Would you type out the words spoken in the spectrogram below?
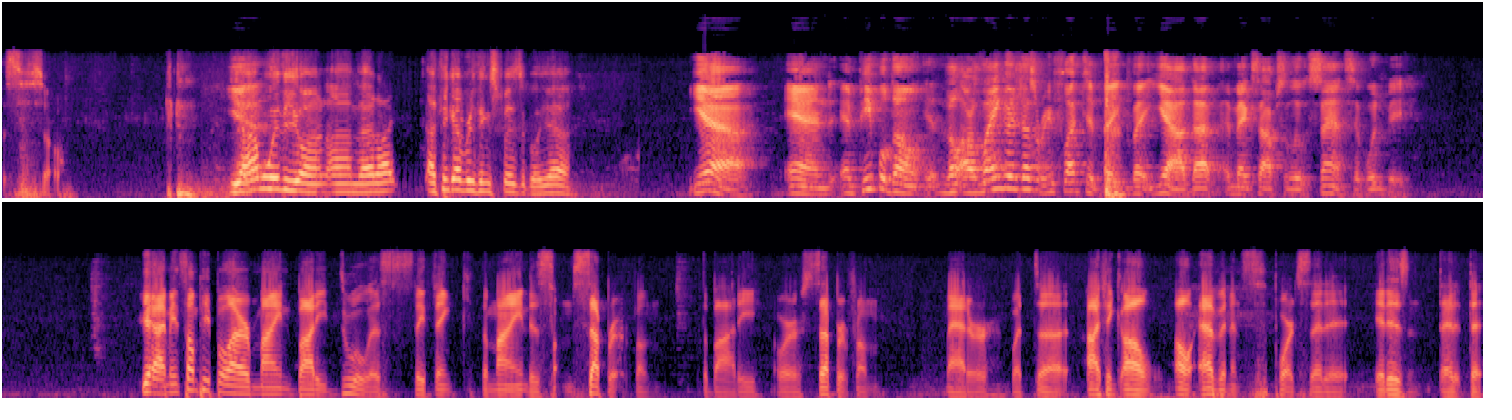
is so yeah, yeah i'm with you on on that i i think everything's physical yeah yeah, and and people don't. The, our language doesn't reflect it, but but yeah, that it makes absolute sense. It would be. Yeah, I mean, some people are mind-body dualists. They think the mind is something separate from the body or separate from matter. But uh, I think all all evidence supports that it, it isn't. That that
